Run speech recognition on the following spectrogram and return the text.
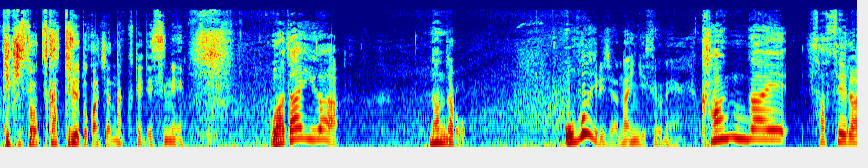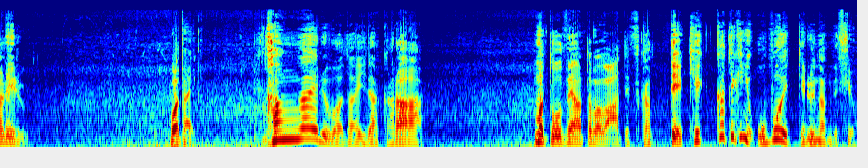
テキストを使ってるとかじゃなくてですね、話題が、なんだろう、覚えるじゃないんですよね。考えさせられる話題。考える話題だから、まあ当然頭わーって使って、結果的に覚えてるなんですよ。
